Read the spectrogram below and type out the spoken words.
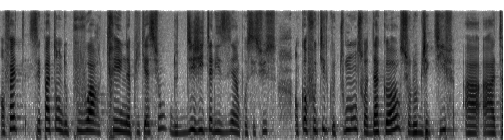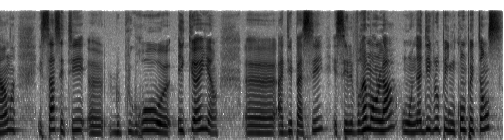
En fait, ce n'est pas tant de pouvoir créer une application, de digitaliser un processus. Encore faut-il que tout le monde soit d'accord sur l'objectif à, atteindre. Et ça, c'était euh, le plus gros euh, écueil euh, à dépasser. Et c'est vraiment là où on a développé une compétence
